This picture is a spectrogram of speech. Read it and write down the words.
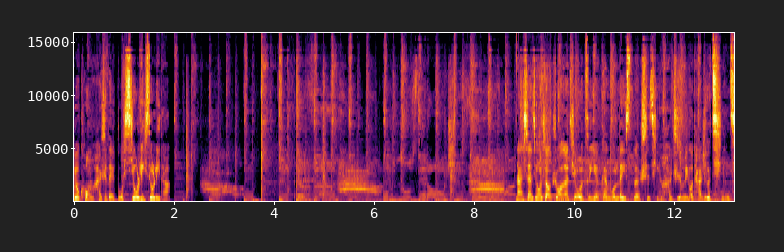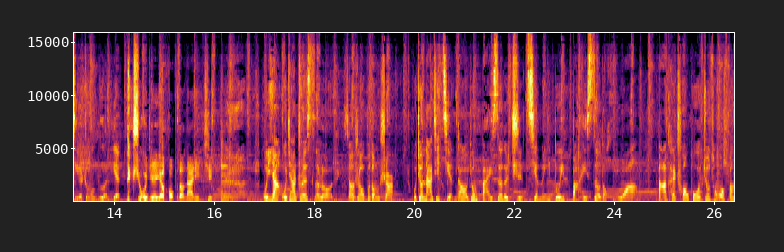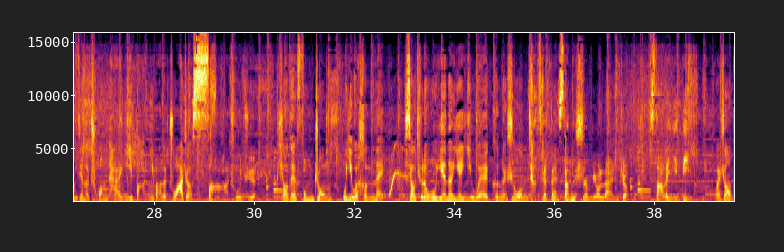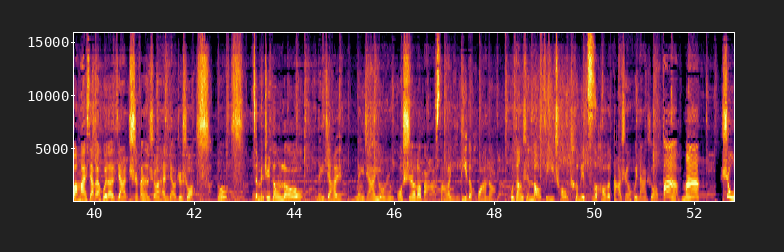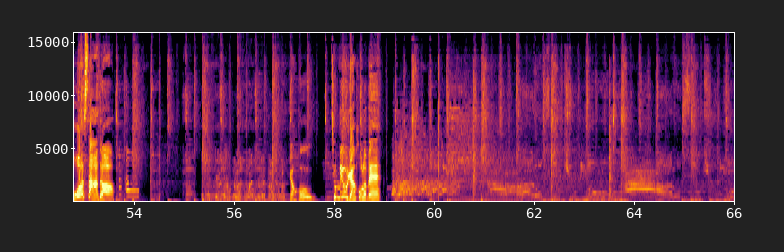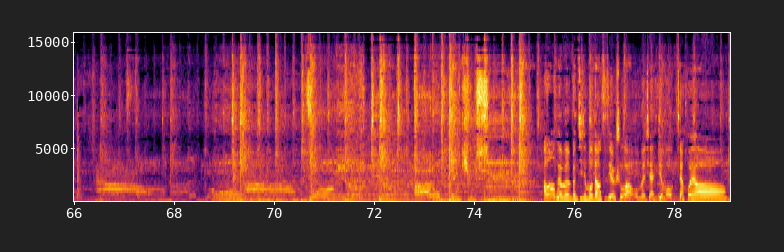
有空还是得多修理修理它。那想起我小时候呢，其实我自己也干过类似的事情哈，只是没有他这个情节这么恶劣，但是我觉得也好不到哪里去。我家我家住在四楼，小时候不懂事儿，我就拿起剪刀，用白色的纸剪了一堆白色的花，打开窗户就从我房间的窗台一把一把的抓着撒出去，飘在风中，我以为很美。小区的物业呢也以为可能是我们家在办丧事，没有拦着。撒了一地，晚上我爸妈下班回到家吃饭的时候还聊着说：“哟，咱们这栋楼哪家哪家有人过世了吧？撒了一地的花呢。”我当时脑子一抽，特别自豪的大声回答说：“爸妈，是我撒的。”然后就没有然后了呗。本期节目到此结束了，我们下期节目再会哦。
